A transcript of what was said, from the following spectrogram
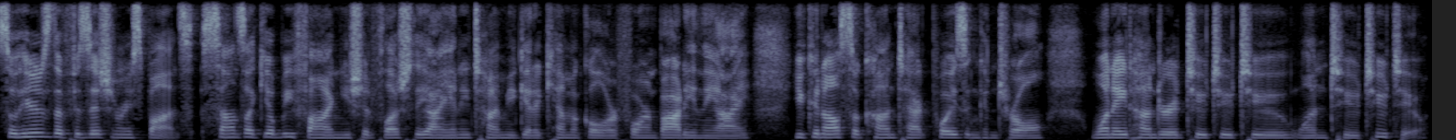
So here's the physician response. Sounds like you'll be fine. You should flush the eye anytime you get a chemical or foreign body in the eye. You can also contact poison control 1-800-222-1222.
